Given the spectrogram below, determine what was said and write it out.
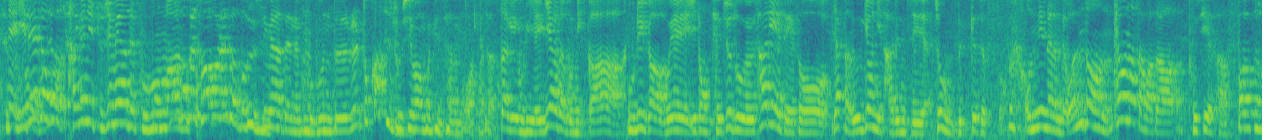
지금 그냥 이례적으로 당연히 조심해야 될 부분만 한국의 서울에서도 조심해야 되는 부분들을 똑같이 조심하면 괜찮은 것 같아. 갑자기 우리 얘기하다 보니까 우리가 왜 이런 제주도 살이에 대해서 약간 의견이 다른지 좀 느껴졌어. 언니는 근데 완전 태어나자마자 도시에 살았어. 맞아.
